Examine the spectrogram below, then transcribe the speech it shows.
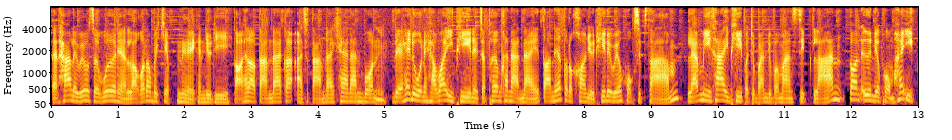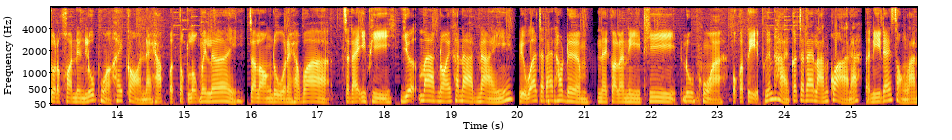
แต่ถ้าเลเวลเซิร์ฟเวอร์เนี่ยเราก็ต้องไปเก็บเหนื่อยกันอยู่ดี ต่อให้เราตามได้ก็อาจจะตามได้แค่ด้านบน เดี๋ยวให้ดูนะครับว่า EP เนี่ยจะเพิ่มขนาดไหน ตอนนี้ตัวละครอยู่ที่เลเวล 63 และมีค่า EP ปัจจุบันอยู่ประมาณ 10 ล้าน ก่อนอื่นเดี๋ยวผมให้อีกตัวละครหนึ่งรูปหัวให้ก่อนนะครับกดตกลงไปเลย จะลองดูนะครับว่าจะได้ EP เยอะมากน้อยขนาดไหน หรือว่าจะได้เท่าเดิม ในกรณีที่รูปหัว ปกติพื้นฐานก็จะได้ล้านกว่านะแต่นี้ได้ 2 ล้าน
